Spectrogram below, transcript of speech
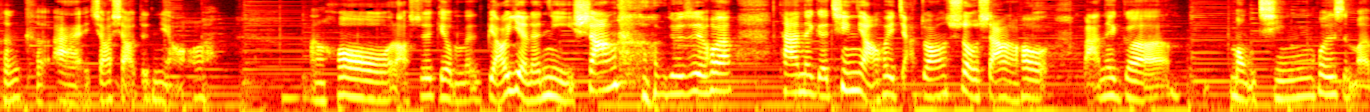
很可爱，小小的鸟啊。然后老师给我们表演了拟伤，就是会他那个青鸟会假装受伤，然后把那个猛禽或者什么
